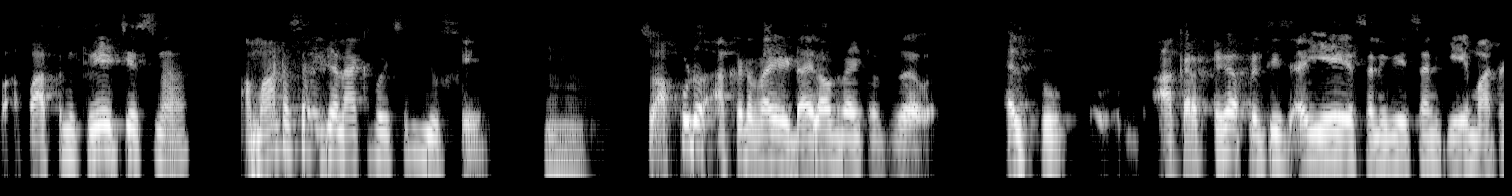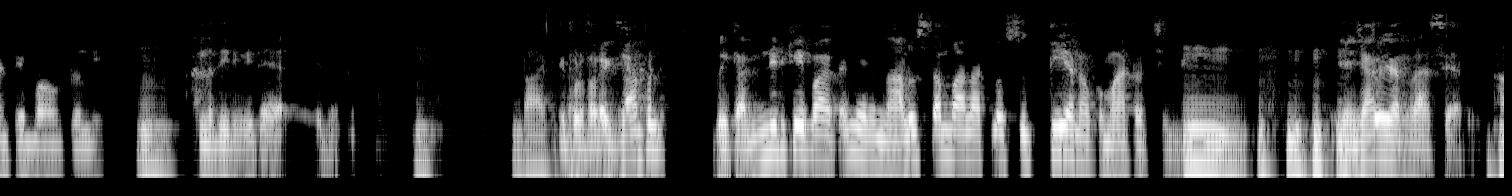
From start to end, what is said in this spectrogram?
పాత్రని క్రియేట్ చేసిన ఆ మాట సరిగ్గా లేకపోతే యూ ఫెయిల్. సో అప్పుడు అక్కడ డైలాగ్ రైటర్ హెల్ప్ ఆ కరెక్ట్గా ప్రతి ఏ సన్నివేశానికి ఏ మాట అంటే బాగుంటుంది అన్న దీని మీద. ఇప్పుడు ఫర్ ఎగ్జాంపుల్ వీటన్నిటికీ పాత మీరు నాలుగు స్తంభాలలో సుత్తి అని ఒక మాట వచ్చింది. నిజాలు గారు రాశారు.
